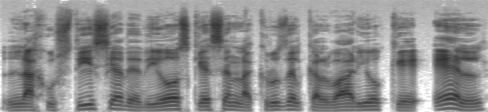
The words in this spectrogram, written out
la justicia de Dios que es en la cruz del Calvario, que Él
